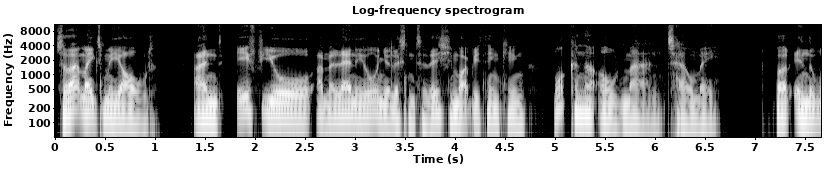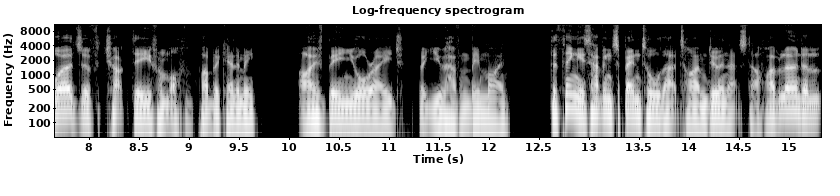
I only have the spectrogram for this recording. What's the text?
so that makes me old and if you're a millennial and you're listening to this you might be thinking what can that old man tell me but in the words of chuck d from off of public enemy I've been your age, but you haven't been mine. The thing is, having spent all that time doing that stuff, I've learned a,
